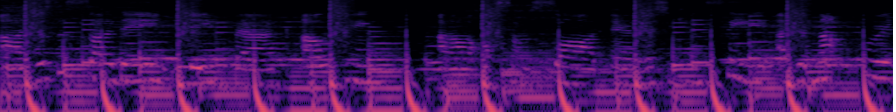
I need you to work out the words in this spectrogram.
Uh, just a Saturday laid back outing uh, of some sort. And as you can see I did not put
